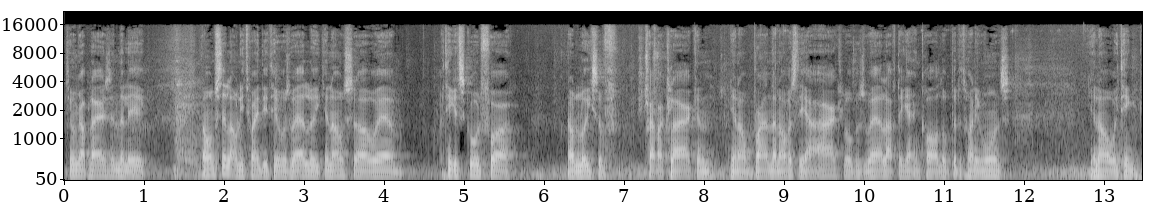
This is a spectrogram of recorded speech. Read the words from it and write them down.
the younger players in the league. I'm still only 22 as well, like you know, so um, I think it's good for you know, the likes of Trevor Clarke and you know Brandon, obviously at our club as well after getting called up to the 21s. You know, I think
